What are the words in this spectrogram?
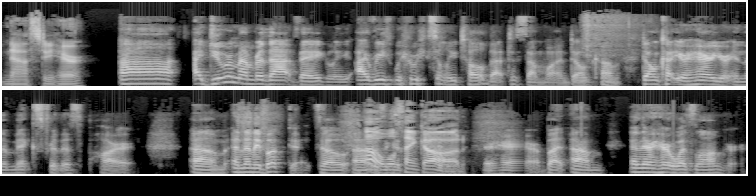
nasty hair? Uh, I do remember that vaguely. I re- we recently told that to someone. Don't come, don't cut your hair. You're in the mix for this part. Um, and then they booked it. So, uh, Oh, a well, good- thank God. their hair, but, um, and their hair was longer.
